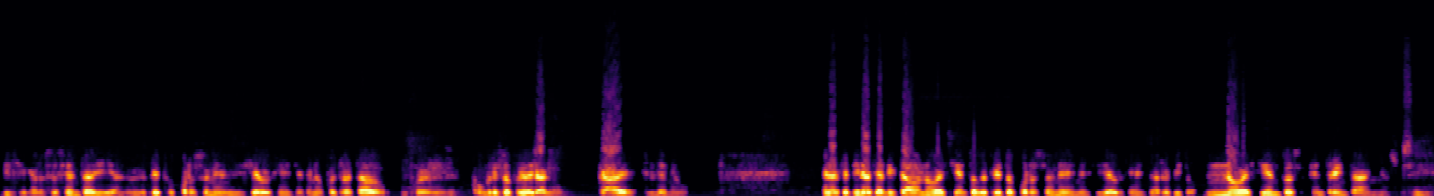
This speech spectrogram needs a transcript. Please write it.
dice que a los 60 días de un decreto por razones de necesidad de urgencia que no fue tratado por el Congreso Federal, cae el DNU. En Argentina se han dictado 900 decretos por razones de necesidad de urgencia, repito, 900 en 30 años. Sí.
